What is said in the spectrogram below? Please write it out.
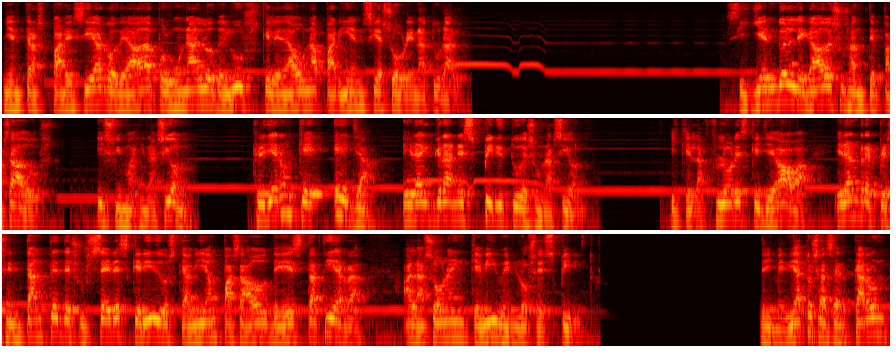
mientras parecía rodeada por un halo de luz que le daba una apariencia sobrenatural. Siguiendo el legado de sus antepasados y su imaginación, creyeron que ella era el gran espíritu de su nación y que las flores que llevaba eran representantes de sus seres queridos que habían pasado de esta tierra a la zona en que viven los espíritus. De inmediato se acercaron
